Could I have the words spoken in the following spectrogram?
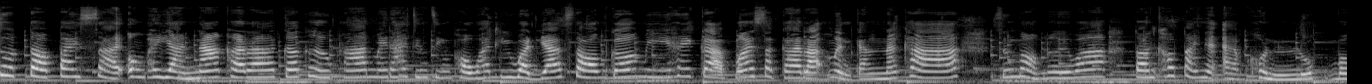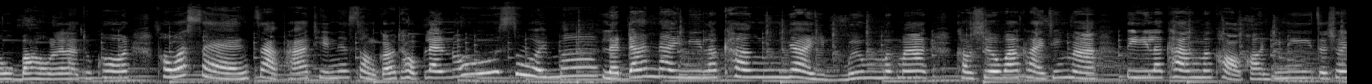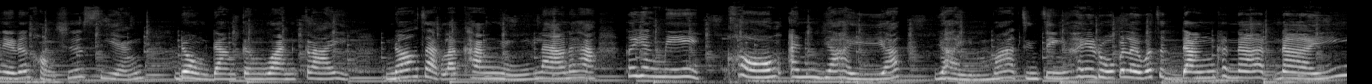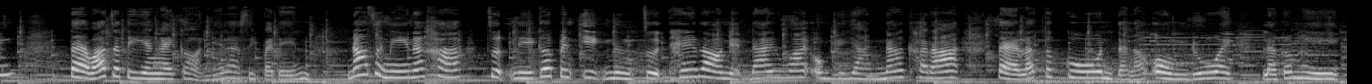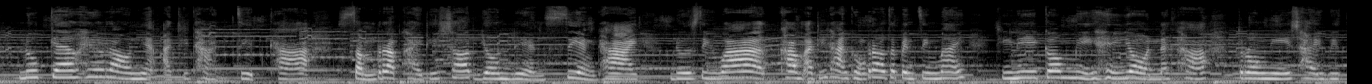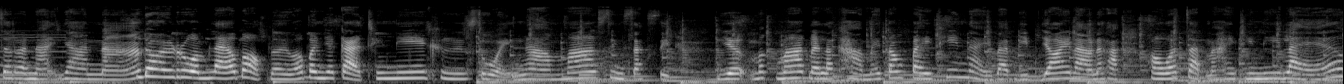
จุดต่อไปสายองค์พญานาคราชก็คือพลาดไม่ได้จริงๆ เพราะว่าที่วัดย่าซอมก็มีให้กราบไหว้สักการะเหมือนกันนะคะ ซึ่งบอกเลยว่าตอนเข้าไปเนี่ยแอบขนลุกเบาๆเลยล่ะทุกคน เพราะว่าแสงจากพระอาทิตย์เนี่ยส่องกระทบแลนโอ้สวยมาก และด้านในมีระฆังใหญ่บึ้มมากๆ เขาเชื่อว่าใครที่มาตีระฆังมาขอพรที่นี่จะช่วยในเรื่องของชื่อเสียง โด่งดังกังวานไกล นอกจากระฆังอย่างนี้แล้วนะคะ ก็ยังมีของอันใหญ่ยักษ์ ใหญ่มากจริงๆ ให้รู้ไปเลยว่าจะดังขนาดไหน แต่ว่าจะตียังไงก่อนนี่แหละสิประเด็น นอกจากนี้นะคะ จุดนี้ก็เป็นอีกหนึ่งจุดให้เราเนี่ยได้ไหว้องค์พญานาคราช แต่ละตระกูลแต่ละองค์ด้วย แล้วก็มีลูกแก้วให้เราเนี่ยอธิษฐานจิตค่ะสำหรับใครที่ชอบโยนเหรียญเสี่ยงทาย ดูสิว่าคำอธิษฐานของเราจะเป็นจริงไหม ที่นี่ก็มีให้โยนนะคะ ตรงนี้ใช้วิจารณญาณนะ โดยรวมแล้วบอกเลยว่าบรรยากาศที่นี่คือสวยงามมากสิ่งศักดิ์สิทธิ์เยอะมากๆเลยล่ะค่ะ ไม่ต้องไปที่ไหนแบบยิบย่อยแล้วนะคะ เพราะว่าจัดมาให้ที่นี่แล้ว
